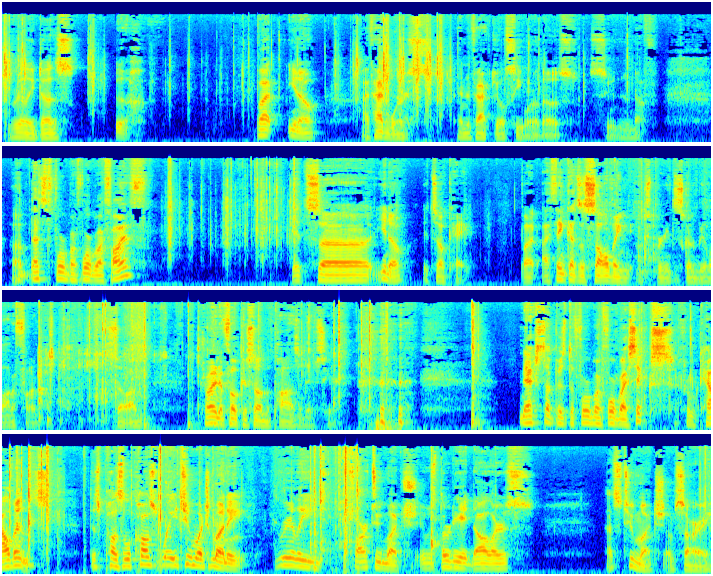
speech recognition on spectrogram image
it really does. Ugh. But you know, I've had worse, and in fact, you'll see one of those soon enough. Um, that's the four x four by five. It's uh, you know, it's okay, but I think as a solving experience, it's going to be a lot of fun. So I'm trying to focus on the positives here. Next up is the 4x4x6 from Calvin's. This puzzle costs way too much money. Really, far too much. It was $38. That's too much. I'm sorry.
